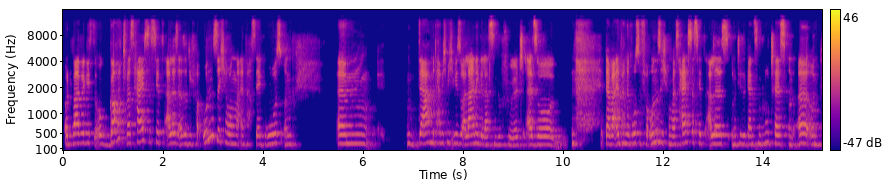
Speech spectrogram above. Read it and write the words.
und war wirklich so, oh Gott, was heißt das jetzt alles? Also die Verunsicherung war einfach sehr groß und ähm, damit habe ich mich irgendwie so alleine gelassen gefühlt. Also da war einfach eine große Verunsicherung. Was heißt das jetzt alles? Und diese ganzen Bluttests und, äh, und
